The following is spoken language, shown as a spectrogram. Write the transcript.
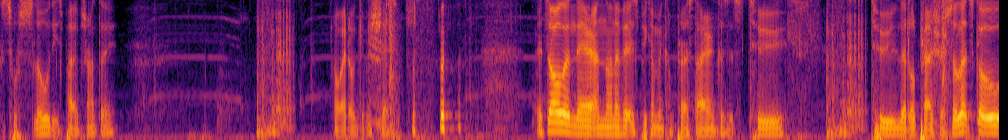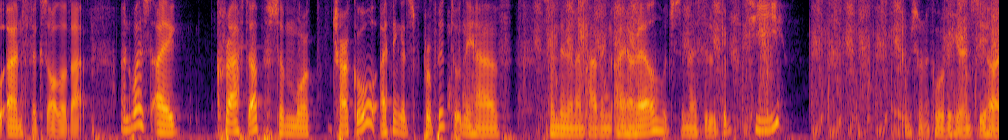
So slow these pipes, aren't they? Oh, I don't give a shit. it's all in there, and none of it is becoming compressed iron because it's too too little pressure. So let's go and fix all of that. And whilst I craft up some more charcoal, I think it's appropriate to only have something that I'm having IRL, which is a nice little cup of tea. I'm just gonna come over here and see how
